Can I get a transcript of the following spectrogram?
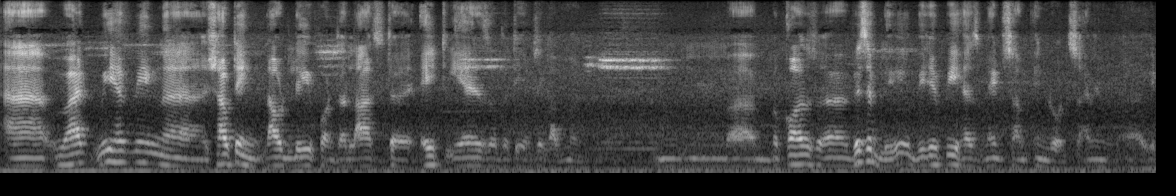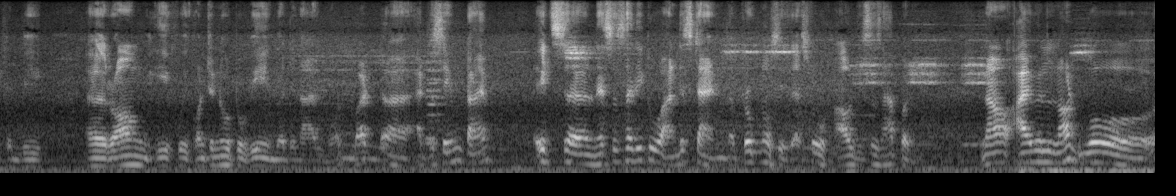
Uh, what we have been uh, shouting loudly for the last uh, eight years of the TMC government. Mm, uh, because uh, visibly BJP has made some inroads. I mean, uh, it would be wrong if we continue to be in the denial mode. But at the same time, it's necessary to understand the prognosis as to how this has happened. Now, I will not go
